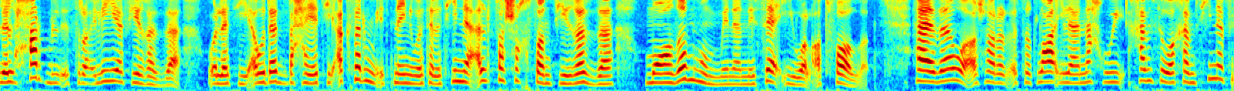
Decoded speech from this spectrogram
للحرب الإسرائيلية في غزة والتي أودت بحياة أكثر من 32 ألف شخصا في غزة معظمهم من النساء والأطفال. هذا وأشار الاستطلاع إلى نحو 55%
